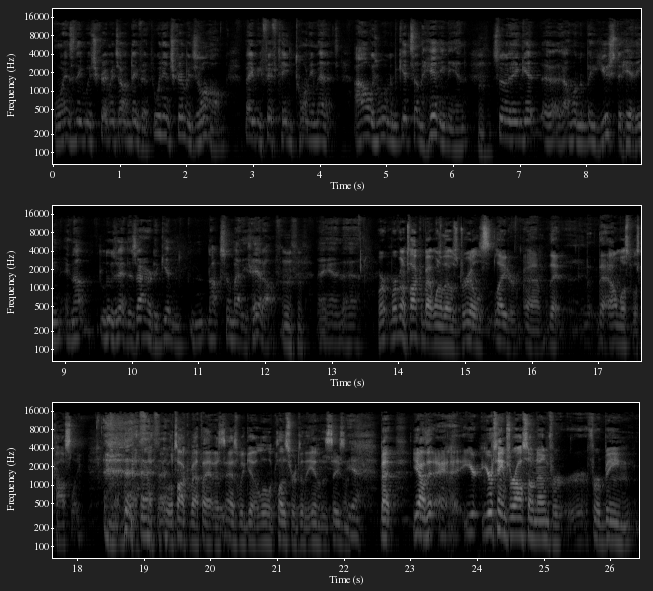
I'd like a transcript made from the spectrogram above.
Wednesday we'd scrimmage on defense. We didn't scrimmage long, maybe 15, 20 minutes. I always wanted them to get some hitting in, Mm-hmm. so they can get. Uh, I want them to be used to hitting and not lose that desire to get and knock somebody's head off. Mm-hmm. And uh, we're we're going to talk about one of those drills later uh, that that almost was costly. we'll talk about that as, as we get a little closer to the end of the season. Yeah. But yeah, the, uh, your your teams are also known for for being.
